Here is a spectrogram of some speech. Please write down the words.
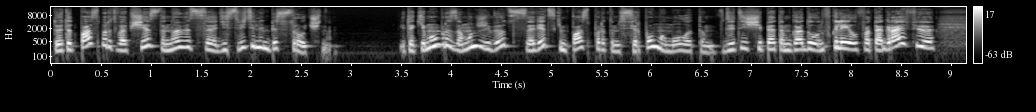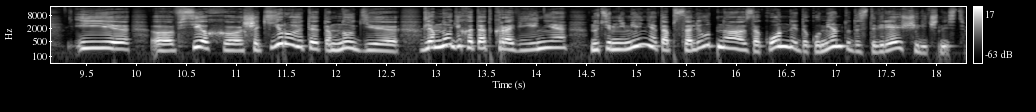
то этот паспорт вообще становится действительно бессрочно. И таким образом он живет с советским паспортом, с серпом и молотом. В 2005 году он вклеил фотографию, и э, всех э, шокирует это. Многие, для многих это откровение, но тем не менее это абсолютно законный документ, удостоверяющий личность.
